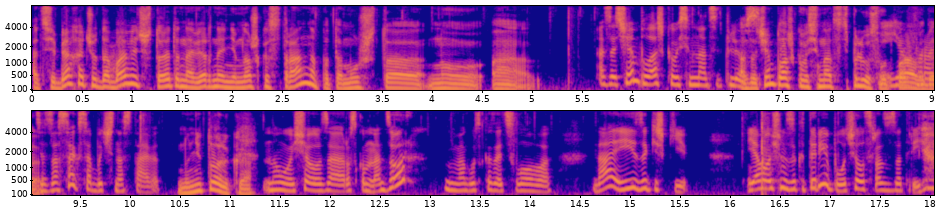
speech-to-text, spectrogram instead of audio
От себя хочу добавить, что это, наверное, немножко странно, потому что, ну, а, а зачем плашка 18+. А зачем плашка 18+, вот Ее правда. вроде за секс обычно ставят. Ну, не только. Ну, еще за Роскомнадзор, не могу сказать слово, да, и за кишки. Я, в общем, за катери получила сразу за три.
